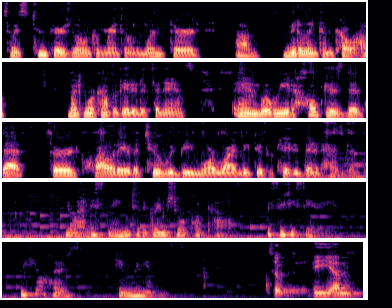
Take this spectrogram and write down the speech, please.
So it's two thirds low income rental and one third um, middle income co op, much more complicated to finance. And what we had hoped is that that third quality of it too would be more widely duplicated than it has been. You are listening to the Grimshaw podcast, the City Series, with your host, Tim Williams. So the um,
